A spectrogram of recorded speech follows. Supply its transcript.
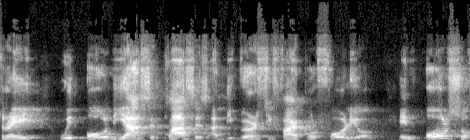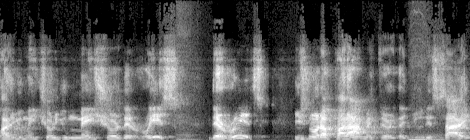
trade with all the asset classes, a diversified portfolio? And also, how do you make sure you measure the risk? The risk is not a parameter that you decide.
